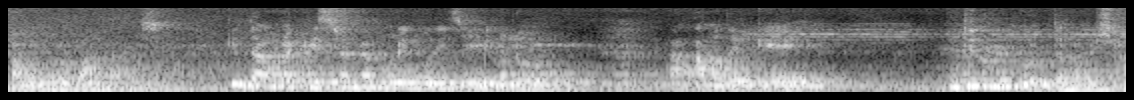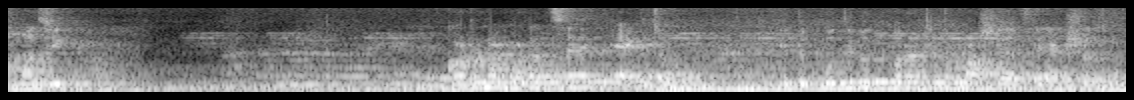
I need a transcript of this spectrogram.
সমগ্র বাংলাদেশে। কিন্তু আমরা খ্রিস্টানরা মনে করি যে এগুলো আমাদেরকে প্রতিরোধ করতে হবে সামাজিকভাবে। ঘটনা ঘটাচ্ছে একজন, কিন্তু প্রতিরোধ করার জন্য পাশে আছে একশো জন।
